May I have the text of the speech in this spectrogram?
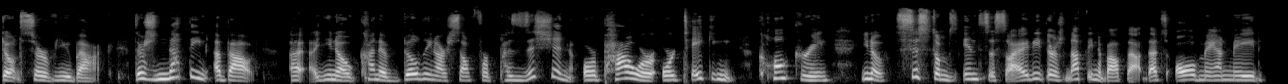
don't serve you back. There's nothing about, uh, you know, kind of building ourselves for position or power or taking, conquering, you know, systems in society. There's nothing about that. That's all man made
